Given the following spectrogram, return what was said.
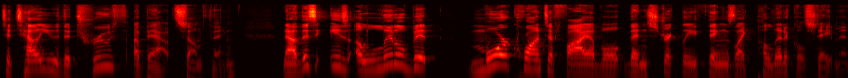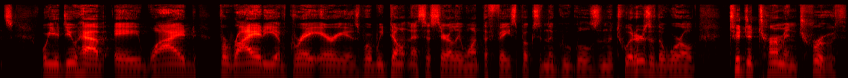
to tell you the truth about something? Now, this is a little bit more quantifiable than strictly things like political statements, where you do have a wide variety of gray areas where we don't necessarily want the Facebooks and the Googles and the Twitters of the world to determine truth.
